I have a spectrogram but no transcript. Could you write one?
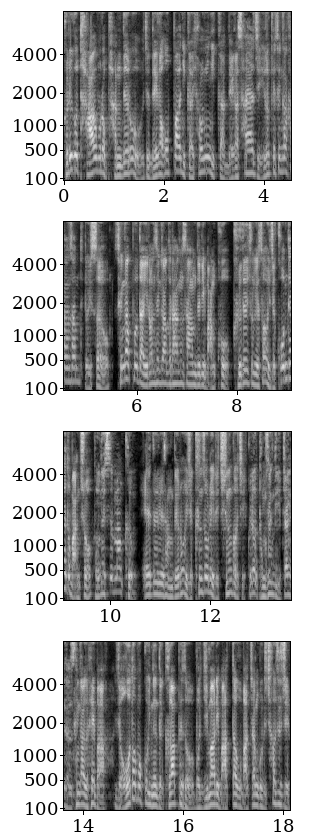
그리고 다음으로 반대로 이제 내가 오빠니까 형이니까 내가 사야지 이렇게 생각하는 사람들도 있어요. 생각보다 이런 생각을 하는 사람들이 많고 그들 중에서 이제 꼰대도 많죠. 돈을 쓴 만큼 애들 상대로 이제 큰 소리를 치는 거지. 그리고 동생들 입장에서는 생각을 해봐. 이제 얻어먹고 있는데 그 앞에서 뭐 네 말이 맞다고 맞장구리 쳐주지.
